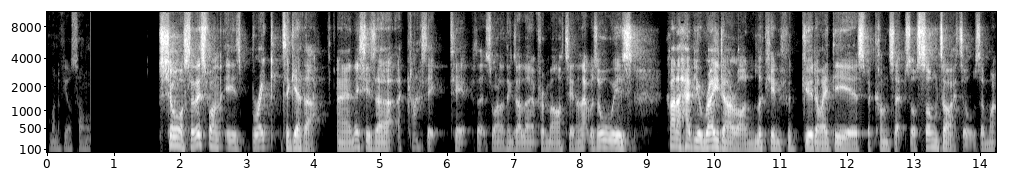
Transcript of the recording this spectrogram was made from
one of your songs. Sure. So this one is "Break Together." And this is a, a, classic tip. That's one of the things I learned from Martin. And that was always kind of have your radar on looking for good ideas for concepts or song titles. And one,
